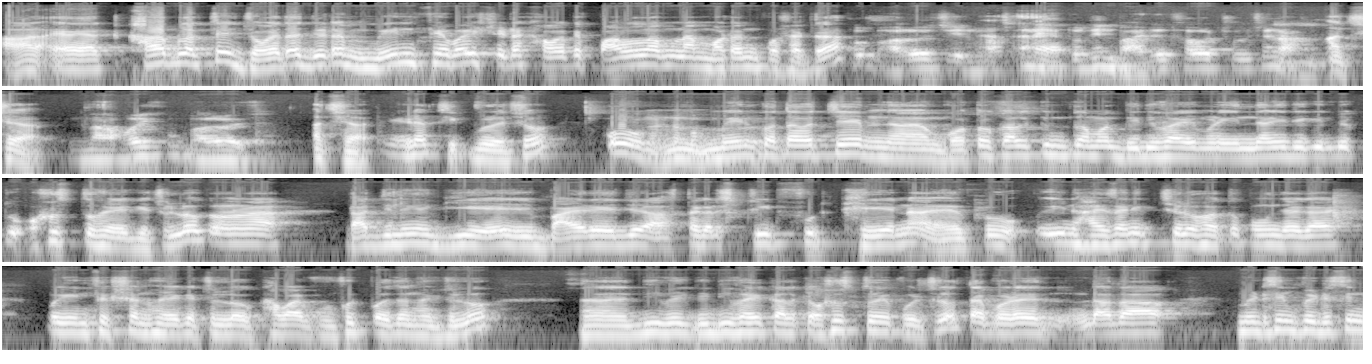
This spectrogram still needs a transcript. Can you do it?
আর খারাপ লাগছে জয়দার যেটা মেন ফেভারিট সেটা খাওয়াতে পারলাম না মাটন কষাটা। খুব ভালো হয়েছে এতদিন বাইরের খাবার চলছে না। আচ্ছা। না খুব ভালো হয়েছে। আচ্ছা এটা ঠিক বলেছ। ও মেন কথা হচ্ছে গতকাল কিন্তু আমার দিদিভাই মানে ইন্দ্রাণীদি কিন্তু একটু অসুস্থ হয়ে গেছিল কেননা দার্জিলিং এ গিয়ে বাইরে যে রাস্তাঘাটে স্ট্রিট ফুড খেয়ে না একটু ইনহাইজেনিক ছিল হয়তো কোন জায়গায় ওই ইনফেকশন হয়ে গেছিল খাবার ফুড পয়জন হয়েছিল। আহ, দিদি দিদিভাই কালকে অসুস্থ হয়ে পড়েছিল তারপরে দাদা মেডিসিন ফেডিসিন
